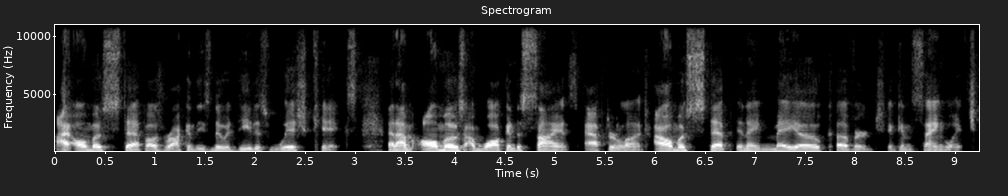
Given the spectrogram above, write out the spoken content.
I almost step. I was rocking these new Adidas Wish kicks, and I'm almost I'm walking to science after lunch. I almost stepped in a mayo covered chicken sandwich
